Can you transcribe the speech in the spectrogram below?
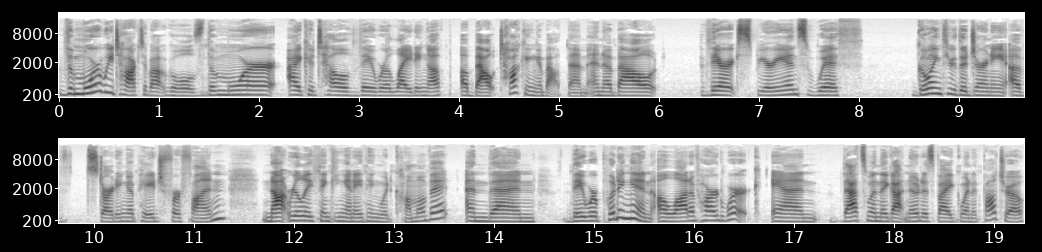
The more we talked about goals, the more I could tell they were lighting up about talking about them and about their experience with going through the journey of starting a page for fun, not really thinking anything would come of it, and then they were putting in a lot of hard work. And that's when they got noticed by Gwyneth Paltrow.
